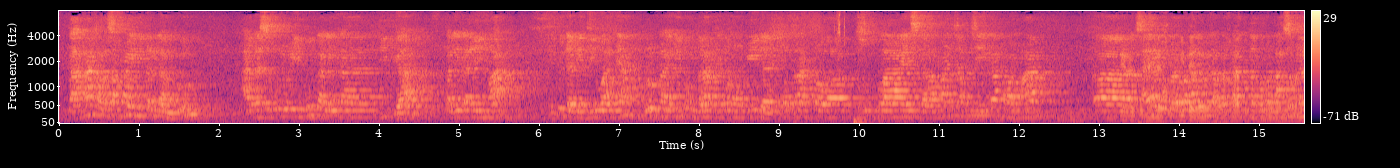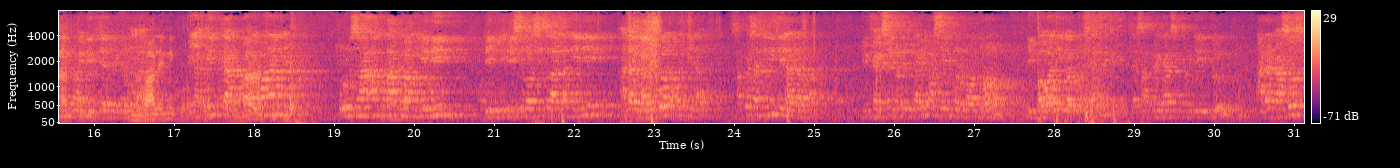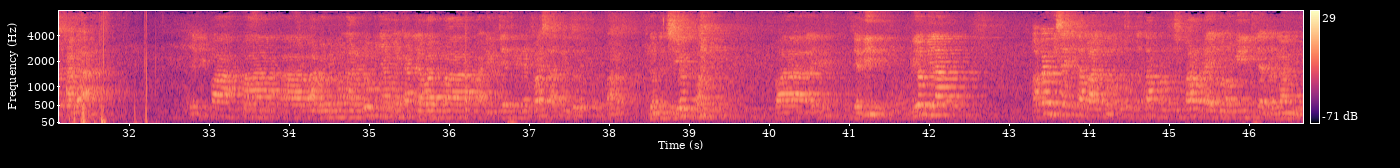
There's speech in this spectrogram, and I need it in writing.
Karena kalau sampai ini terganggu, ada 10 ribu kalikan 3 kalikan 5 itu dari jiwanya, belum lagi penggerak ekonomi dari kontraktor, supply segala macam sehingga mohon maaf saya beberapa kali mendapatkan telepon langsung dari nanti Pak Minerba Bali ini kurang. Ah, gitu. perusahaan tambang ini di, di Sulawesi Selatan ini ada gangguan atau tidak? Sampai saat ini tidak ada Pak. Infection rate kami masih terkontrol di bawah 3 persen. Saya sampaikan seperti itu. Ada kasus ada. Jadi Pak Pak eh, Pak Doni Monardo menyampaikan lewat Pak Pak Dirjen Minerva saat itu Pak sudah pensiun Pak Pak ini. Jadi beliau bilang apa yang bisa kita bantu untuk tetap supaya ekonomi ini tidak terganggu.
